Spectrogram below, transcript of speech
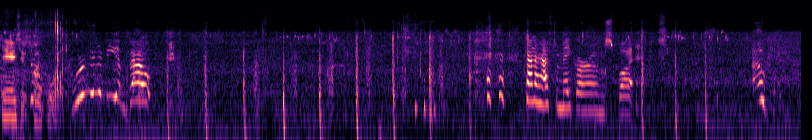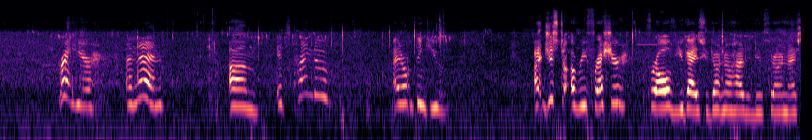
There's your So- good boy. We're gonna be about kind of have to make our own spot. Okay, right here, and then um, it's kind of I don't think you uh, just a refresher for all of you guys who don't know how to do throwing knives.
